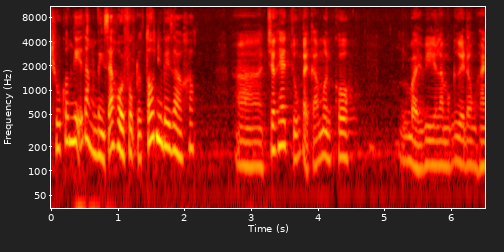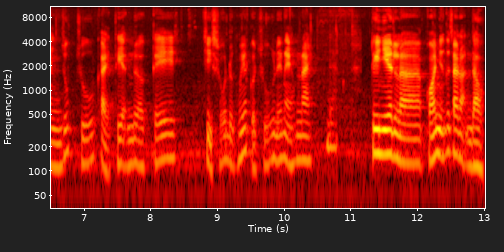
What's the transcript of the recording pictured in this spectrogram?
chú có nghĩ rằng mình sẽ hồi phục được tốt như bây giờ không? À, trước hết chú phải cảm ơn cô bởi vì là một người đồng hành giúp chú cải thiện được cái chỉ số đường huyết của chú đến ngày hôm nay. Đã. Dạ. Tuy nhiên là có những cái giai đoạn đầu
